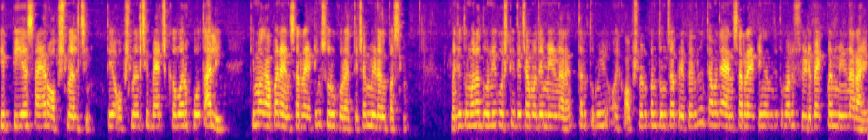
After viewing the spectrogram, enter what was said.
ही पी एस आय आर ऑप्शनलची ते ऑप्शनलची बॅच कव्हर होत आली की मग आपण अँसर रायटिंग सुरू करूयात त्याच्या मिडलपासून म्हणजे तुम्हाला दोन्ही गोष्टी त्याच्यामध्ये मिळणार आहेत. तर तुम्ही एक ऑप्शनल पण तुमचा प्रिपेअर करून त्यामध्ये अन्सर रायटिंग म्हणजे तुम्हाला फीडबॅक पण मिळणार आहे.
